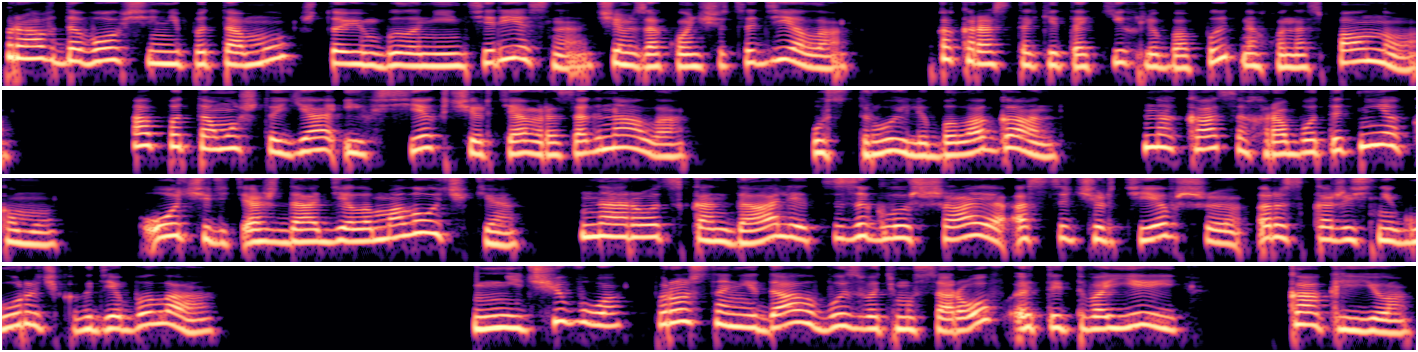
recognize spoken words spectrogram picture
Правда, вовсе не потому, что им было неинтересно, чем закончится дело – как раз-таки таких любопытных у нас полно. А потому что я их всех чертям разогнала. Устроили балаган. На кассах работать некому. Очередь аж до отдела молочки. Народ скандалит, заглушая осточертевшую «Расскажи, Снегурочка, где была». «Ничего, просто не дал вызвать мусоров этой твоей... Как ее?»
